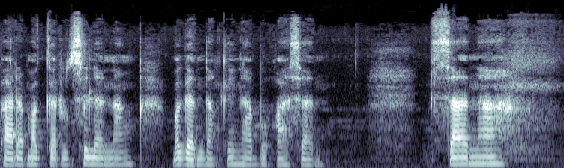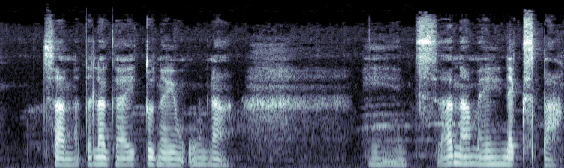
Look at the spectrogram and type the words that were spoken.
para magkaroon sila ng magandang kinabukasan. Sana, sana talaga ito na yung una. And sana may next pa.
